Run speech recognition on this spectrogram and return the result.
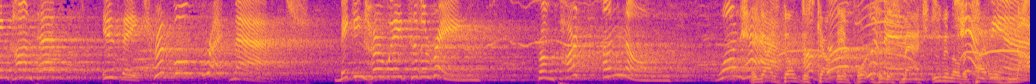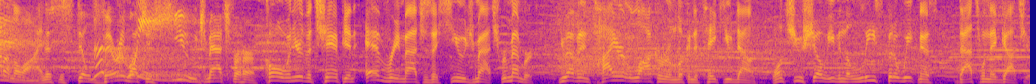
The contest is a triple threat match. Making her way to the ring from parts unknown. One half You guys don't discount of the importance of this match, even though the title is not on the line. This is still The very much a huge match for her. Cole, when you're the champion, every match is a huge match. Remember, you have an entire locker room looking to take you down. Once you show even the least bit of weakness, that's when they've got you.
